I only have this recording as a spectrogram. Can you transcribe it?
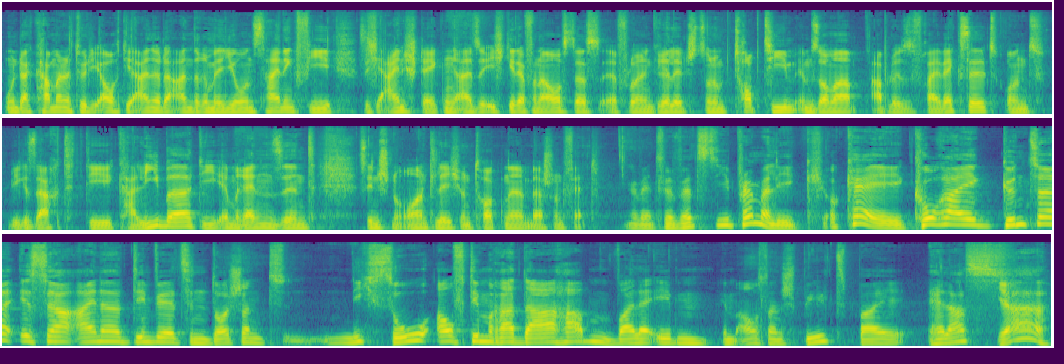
und da kann man natürlich auch die ein oder andere Million Signing-Fee sich einstecken. Also ich gehe davon aus, dass äh, Florian Grilic zu einem Top-Team im Sommer ablösefrei wechselt und wie gesagt, die Kaliber, die im Rennen sind, sind schon ordentlich und Tottenham wäre schon fett. Eventuell wird es die Premier League. Okay, Koray Günther ist ja einer, den wir jetzt in Deutschland nicht so auf dem Radar haben, weil er eben im Ausland spielt bei Hellas. Ja,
